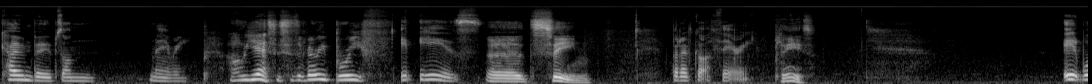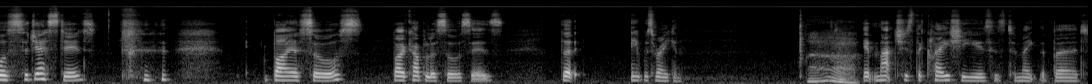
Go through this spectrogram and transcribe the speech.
Cone boobs on Mary. Oh yes, this is a very brief It is, uh, scene. but I've got a theory. Please. It was suggested by a source, by a couple of sources, that it was Regan. Ah. It matches the clay she uses to make the bird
